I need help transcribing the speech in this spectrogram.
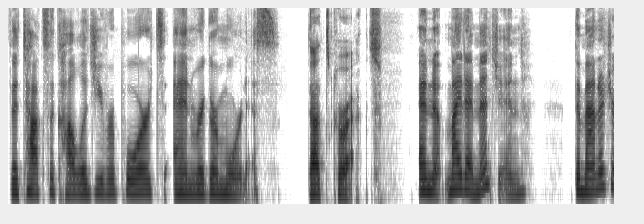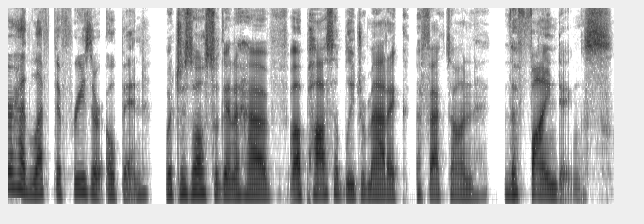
the toxicology reports, and rigor mortis. That's correct. And might I mention, the manager had left the freezer open. Which is also going to have a possibly dramatic effect on the findings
